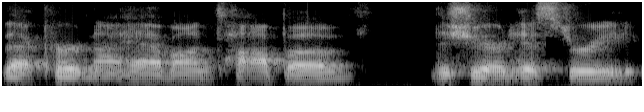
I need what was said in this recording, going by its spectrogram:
that Kurt and I have on top of the shared history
